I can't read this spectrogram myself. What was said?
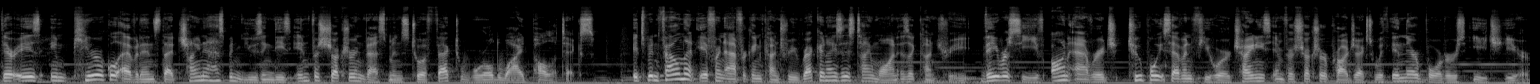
there is empirical evidence that China has been using these infrastructure investments to affect worldwide politics. It's been found that if an African country recognizes Taiwan as a country, they receive, on average, 2.7 fewer Chinese infrastructure projects within their borders each year.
